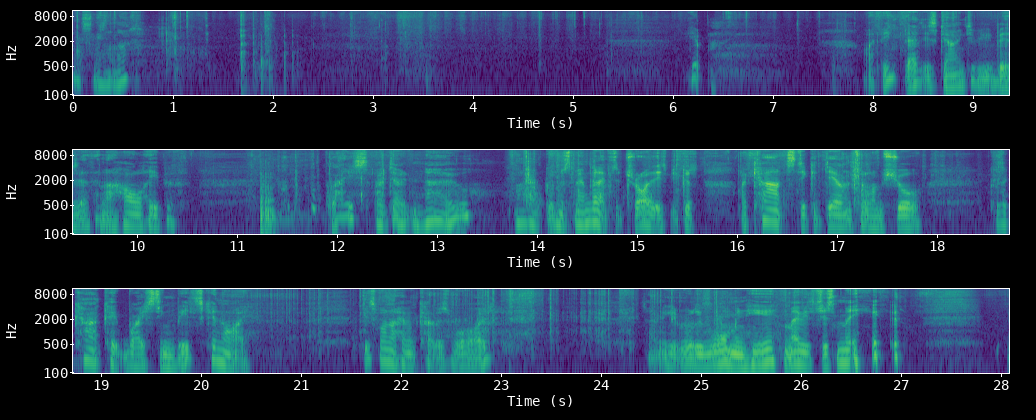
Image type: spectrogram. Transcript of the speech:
That's not enough. Yep. I think that is going to be better than a whole heap of glaze. I don't know. Oh goodness me, I'm going to have to try this because I can't stick it down until I'm sure. Because I can't keep wasting bits, can I? This one I haven't cut as wide. It's starting to get really warm in here. Maybe it's just me.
